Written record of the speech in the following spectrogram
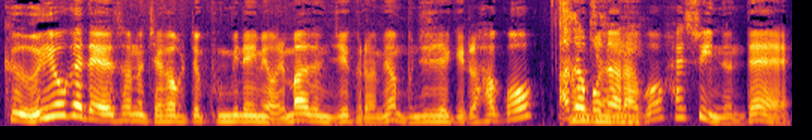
그 의혹에 대해서는 제가 볼 때 국민의힘이 얼마든지 그러면 문제 제기를 하고 따져보자라고 할 수 있는데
